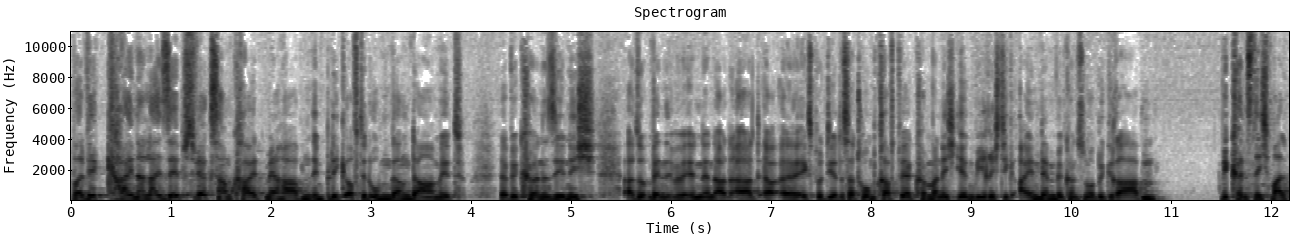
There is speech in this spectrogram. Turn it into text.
weil wir keinerlei Selbstwirksamkeit mehr haben im Blick auf den Umgang damit. Ja, wir können sie nicht, also wenn in ein äh, explodiertes Atomkraftwerk können wir nicht irgendwie richtig eindämmen, wir können es nur begraben. Wir können es nicht mal,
